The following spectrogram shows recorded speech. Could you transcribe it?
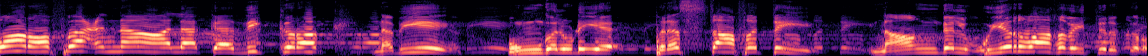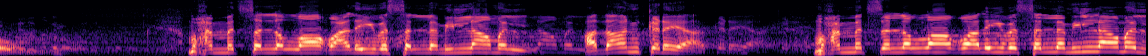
ورفعنا لك ذكرك நபியே உங்களுடைய பிரஸ்தாபத்தை நாங்கள் உயர்வாக வைத்திருக்கிறோம் முஹம்மத் ஸல்லல்லாஹு அலைஹி வஸல்லம் இல்லாமல் அதான் கிடையாது முஹம்மத் ஸல்லல்லாஹு அலைஹி வஸல்லம் இல்லாமல்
